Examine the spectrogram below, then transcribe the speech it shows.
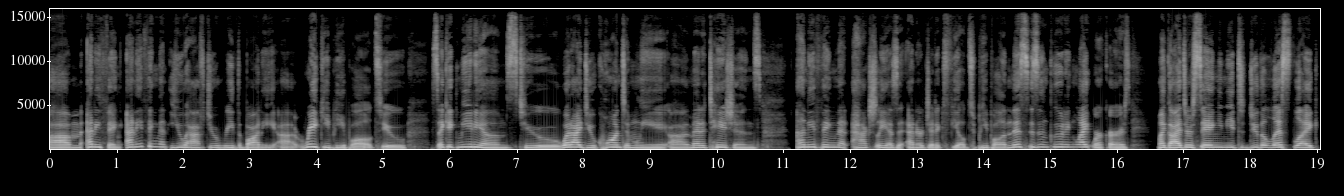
um, anything, anything that you have to read the body, uh, Reiki people to psychic mediums to what I do, quantumly, uh, meditations, anything that actually has an energetic field to people. And this is including light workers. My guides are saying you need to do the list like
